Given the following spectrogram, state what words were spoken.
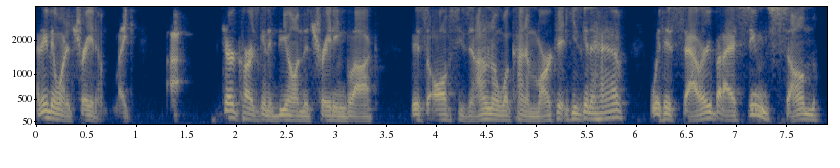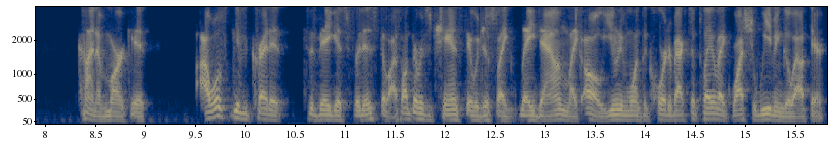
I think they want to trade him. Like uh, Derek Carr is going to be on the trading block this offseason. I don't know what kind of market he's going to have with his salary, but I assume some kind of market. I will give credit to Vegas for this, though. I thought there was a chance they would just like lay down, like, oh, you don't even want the quarterback to play. Like, why should we even go out there?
